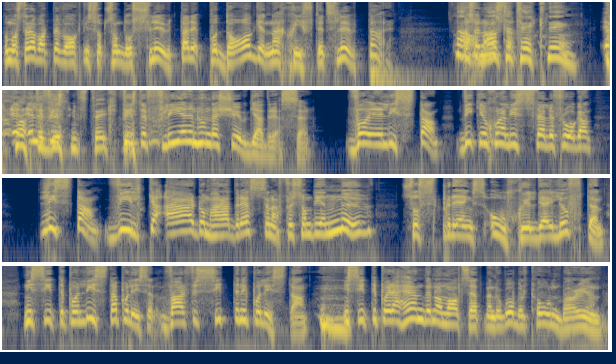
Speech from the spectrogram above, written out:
då måste det ha varit bevakning som, som då slutade på dagen när skiftet slutar. Ja, Alltså, man har inte täckning. Eller- har Eller finns, finns det fler än 120 adresser? Vad är listan? Vilken journalist ställer frågan, listan, vilka är de här adresserna? För som det är nu så sprängs oskyldiga i luften. Ni sitter på en lista polisen, varför sitter ni på listan? Ni sitter på era händer normalt sett men då går väl Tornbergen,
